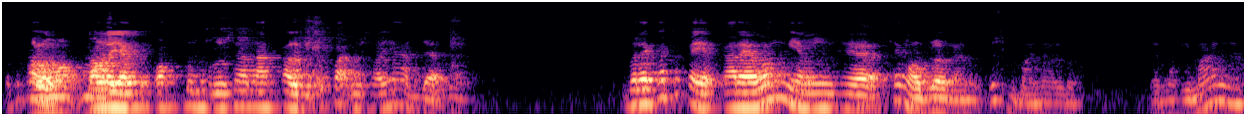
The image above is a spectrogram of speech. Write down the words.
Tapi Kalau kalau mau- kalau mau- yang oknum perusahaan nakal gitu Pak, misalnya ada. Mereka tuh kayak karyawan yang saya saya ngobrol kan, terus gimana lu? Ya mau gimana?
